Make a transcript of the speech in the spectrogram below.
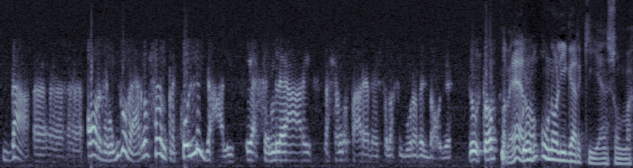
da eh, organi di governo sempre collegiali e assembleari, lasciando fare adesso la figura del doge, giusto? Vabbè, era un'oligarchia, insomma.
